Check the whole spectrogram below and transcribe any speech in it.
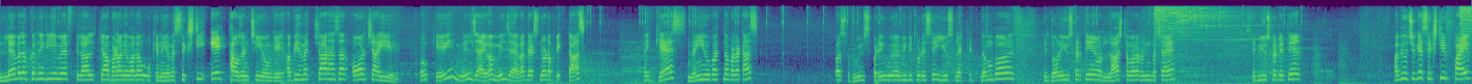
लेवल अप करने के लिए मैं फ़िलहाल क्या बढ़ाने वाला हूँ? ओके okay, नहीं हमें 68,000 चाहिए होंगे। अभी हमें 4,000 और चाहिए। ओके okay, मिल जाएगा मिल जाएगा। That's not a big task I guess नहीं होगा इतना बड़ा टास्क बस रूइंस पड़े हुए हैं अभी भी थोड़े से। यू सिलेक्टेड नंबर ये दोनों यूज़ करते हैं और लास्ट हमारा रूइन बचा है। इसे भी यूज़ कर लेते हैं। अभी हो चुके हैं सिक्सटी फाइव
